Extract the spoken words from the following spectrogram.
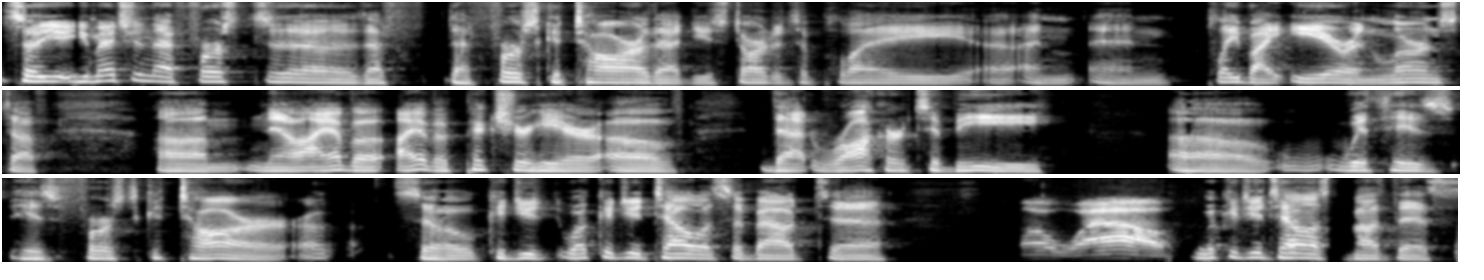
So you, you mentioned that first uh, that that first guitar that you started to play uh, and and play by ear and learn stuff. Um, now I have a I have a picture here of that rocker to be uh, with his his first guitar. Uh, so could you what could you tell us about? Uh, oh wow! What could you tell us about this?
